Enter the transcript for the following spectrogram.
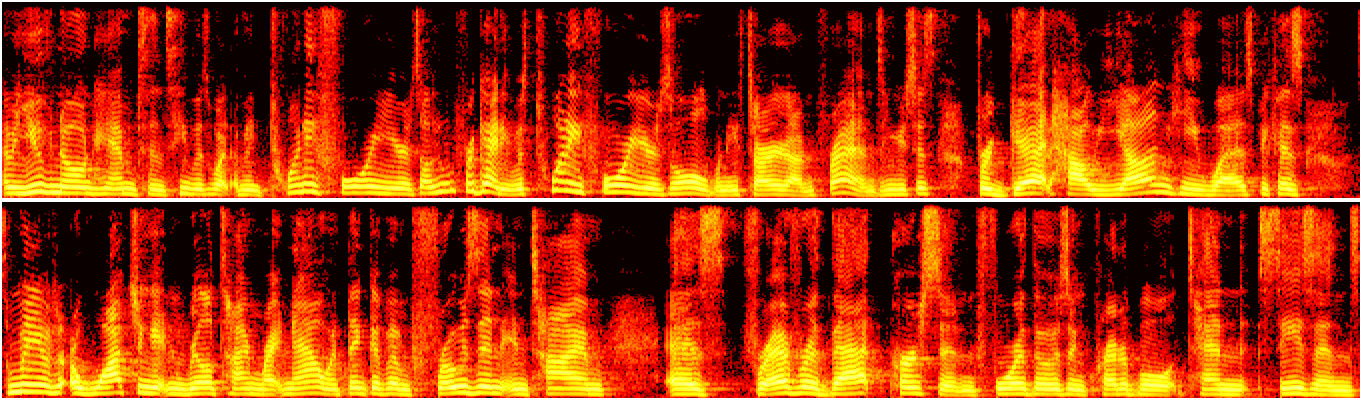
I mean, you've known him since he was what? I mean, 24 years old. You forget he was 24 years old when he started on Friends, and you just forget how young he was because so many of us are watching it in real time right now and think of him frozen in time as forever that person for those incredible 10 seasons.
